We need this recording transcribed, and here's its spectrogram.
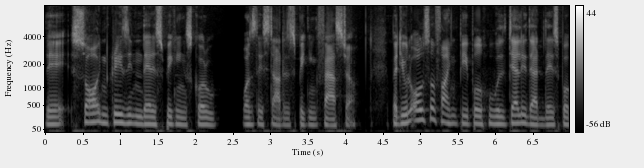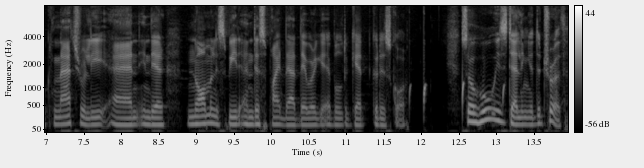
they saw increase in their speaking score once they started speaking faster. But you'll also find people who will tell you that they spoke naturally and in their normal speed, and despite that, they were able to get good score. So, who is telling you the truth?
